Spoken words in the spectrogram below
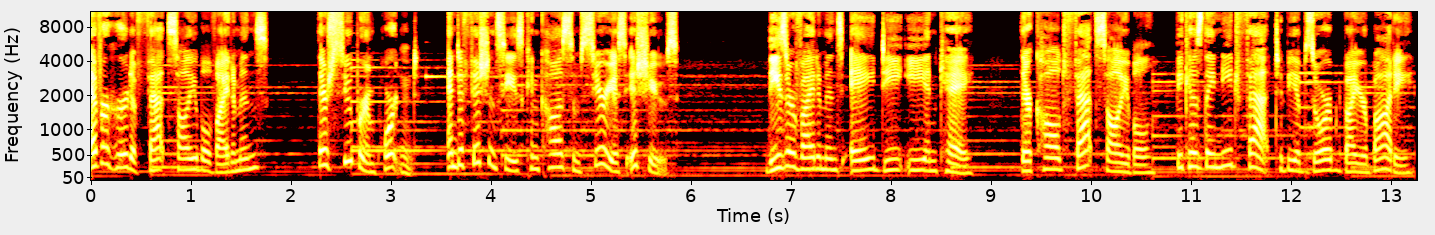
Ever heard of fat soluble vitamins? They're super important, and deficiencies can cause some serious issues. These are vitamins A, D, E, and K. They're called fat soluble because they need fat to be absorbed by your body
